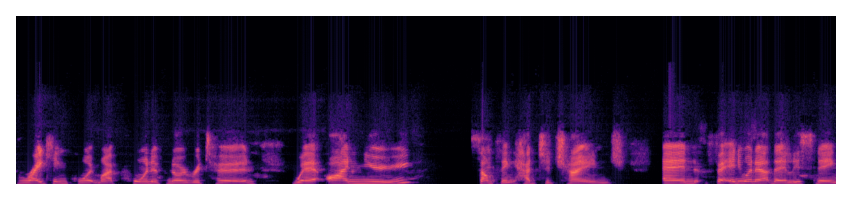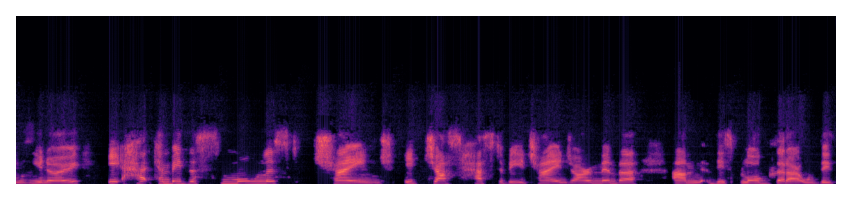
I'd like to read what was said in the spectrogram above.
breaking point, my point of no return, where I knew something had to change. And for anyone out there listening, you know, it ha- can be the smallest change. It just has to be a change. I remember um, this blog that I, or this,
